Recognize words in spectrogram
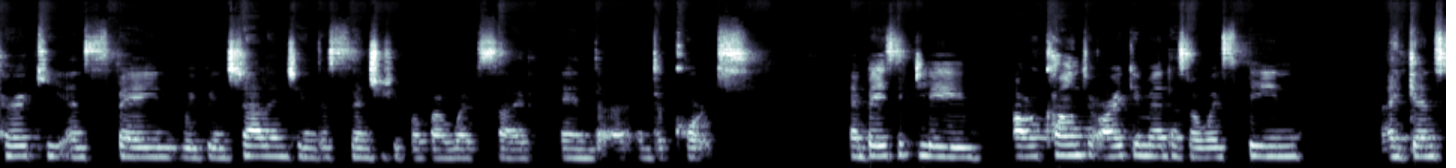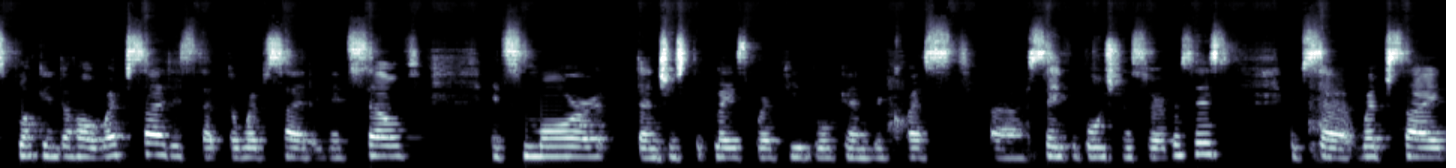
Turkey, and Spain, we've been challenging the censorship of our website in the, in the courts. And basically, our counter argument has always been against blocking the whole website is that the website in itself it's more than just a place where people can request uh, safe abortion services. It's a website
